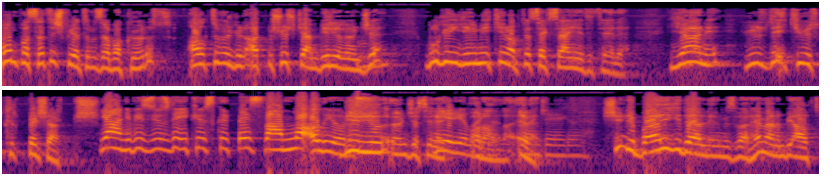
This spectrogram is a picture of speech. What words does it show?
pompa satış fiyatımıza bakıyoruz. 6,63 iken bir yıl önce bugün 22.87 TL. Yani yüzde 245 artmış. Yani biz yüzde 245 zamla alıyoruz. Bir yıl öncesine Bir yıl oranla. Evet. önceye göre. Şimdi bayi giderlerimiz var hemen bir alt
